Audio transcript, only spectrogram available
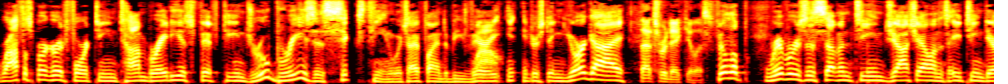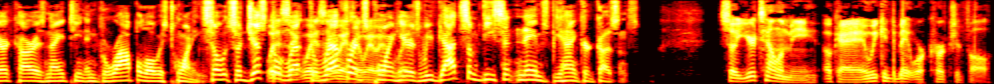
Roethlisberger at 14. Tom Brady is 15. Drew Brees is 16, which I find to be very wow. interesting. Your guy. That's ridiculous. Philip Rivers is 17. Josh Allen is 18. Derek Carr is 19. And Garoppolo is 20. So, so just wait the, re- the reference wait, wait, point here is we've got some decent names behind Kirk Cousins. So you're telling me, okay, and we can debate where Kirk should fall.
